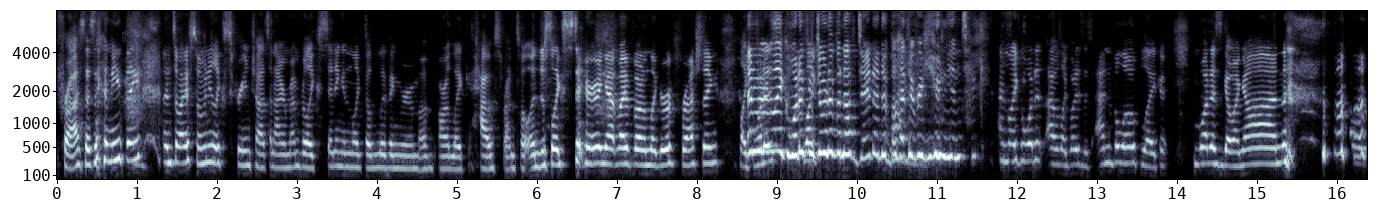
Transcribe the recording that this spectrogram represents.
process anything. And so I have so many like screenshots and I remember like sitting in like the living room of our like house rental and just like staring at my phone like refreshing. Like and what we're is, like, what if like, you don't have enough data to buy the reunion ticket? And like what is I was like, what is this envelope? Like what is going on? oh,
